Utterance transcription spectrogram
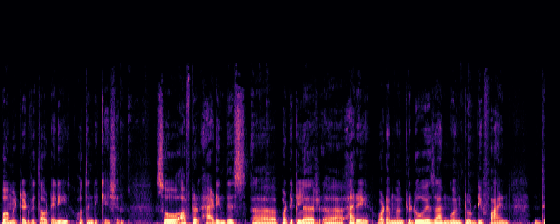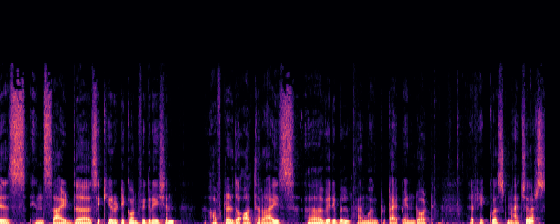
permitted without any authentication so after adding this uh, particular uh, array, what I'm going to do is I'm going to define this inside the security configuration. After the authorize uh, variable, I'm going to type in dot request matchers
